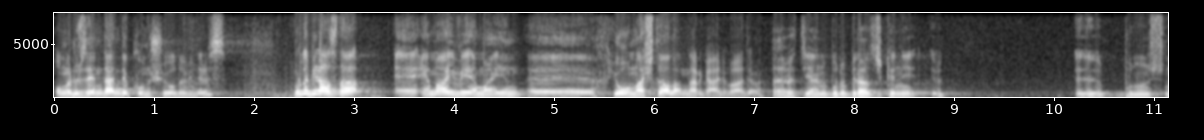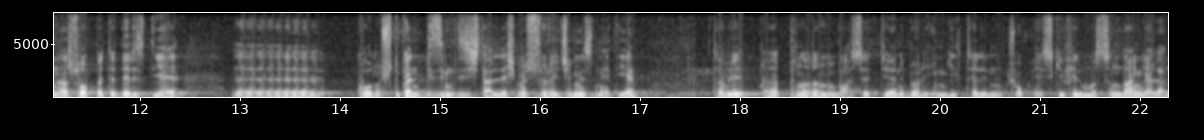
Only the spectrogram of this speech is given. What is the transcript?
Onlar üzerinden de konuşuyor olabiliriz. Burada biraz da e, MI ve MI'nin e, yoğunlaştığı alanlar galiba değil mi? Evet yani bunu birazcık hani e, bunun üstünden sohbet ederiz diye e, konuştuk. Hani bizim dijitalleşme sürecimiz ne diye. Tabii e, Pınar'ın bahsettiği hani böyle İngiltere'nin çok eski firmasından gelen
